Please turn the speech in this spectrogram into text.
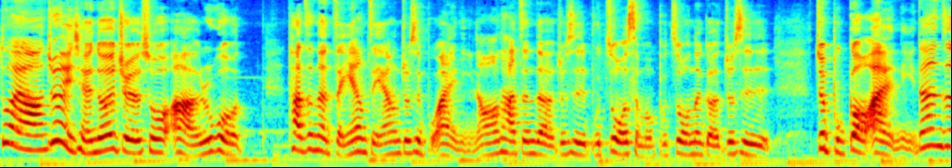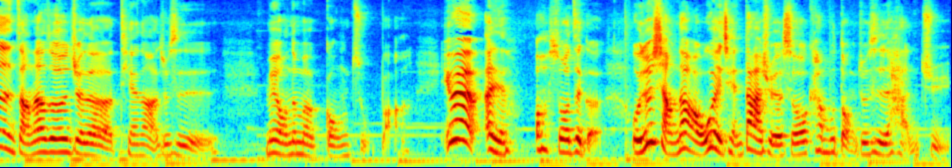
对啊，就以前都会觉得说啊，如果他真的怎样怎样，就是不爱你，然后他真的就是不做什么，不做那个，就是就不够爱你。但是真的长大之后就觉得，天啊，就是没有那么公主吧。因为哎呀，哦，说这个，我就想到我以前大学的时候看不懂，就是韩剧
